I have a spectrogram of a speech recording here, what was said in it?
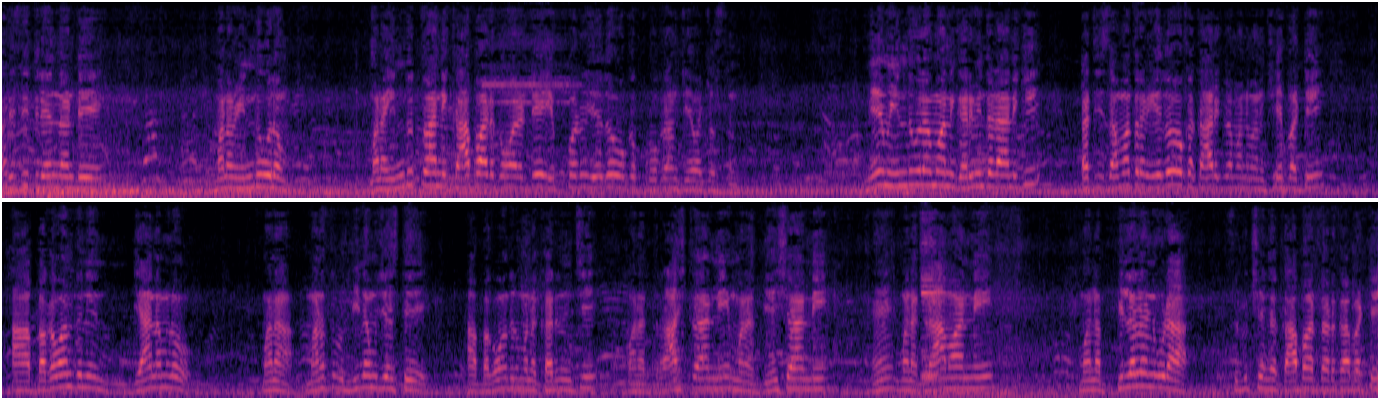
పరిస్థితులు ఏంటంటే మనం హిందువులం. మన హిందుత్వాన్ని కాపాడుకోవాలంటే ఎప్పుడు ఏదో ఒక ప్రోగ్రాం చేయవలసి వస్తుంది. మేము హిందువులము అని గర్వించడానికి ప్రతి సంవత్సరం ఏదో ఒక కార్యక్రమాన్ని మనం చేపట్టి ఆ భగవంతుని ధ్యానంలో మన మనసు లీనం చేస్తే ఆ భగవంతుడు మన కరుణించి మన రాష్ట్రాన్ని మన దేశాన్ని మన గ్రామాన్ని మన పిల్లలను కూడా సుభిక్షంగా కాపాడుతాడు కాబట్టి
